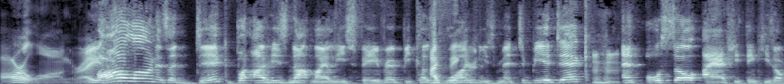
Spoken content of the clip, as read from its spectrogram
arlong right Arlong is a dick, but uh, he's not my least favorite because I one, he's meant to be a dick, Mhm. and also I actually think he's a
